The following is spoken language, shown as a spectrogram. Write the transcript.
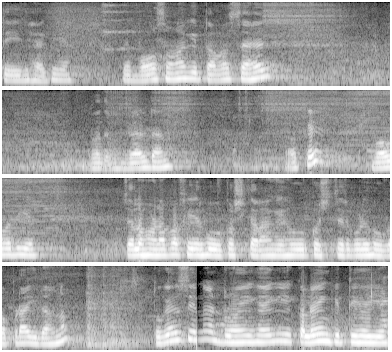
ਤੇਜ਼ ਹੈਗੇ ਆ ਤੇ ਬਹੁਤ ਸੋਹਣਾ ਕੀਤਾ ਵਾ, ਸਹਿਜ। ਵੈਲ ਡਨ ਓਕੇ ਬਹੁਤ ਵਧੀਆ। ਚਲੋ ਹੁਣ ਆਪਾਂ ਫੇਰ ਹੋਰ ਕੁਝ ਕਰਾਂਗੇ, ਹੋਰ ਕੁਝ ਤੇਰੇ ਕੋਲੇ ਹੋਊਗਾ ਪੜ੍ਹਾਈ ਦਾ, ਹਨਾ? ਤੂੰ ਕਹਿੰਦੀ ਸੀ ਨਾ ਡਰਾਇੰਗ ਹੈਗੀ ਕਲਰਿੰਗ ਕੀਤੀ ਹੋਈ ਹੈ।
